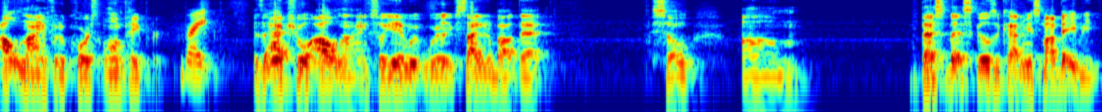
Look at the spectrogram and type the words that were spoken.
outline for the course on paper. Right. There's an actual outline. So yeah, we're, we're excited about that. So, um, Best Bet Skills Academy is my baby.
